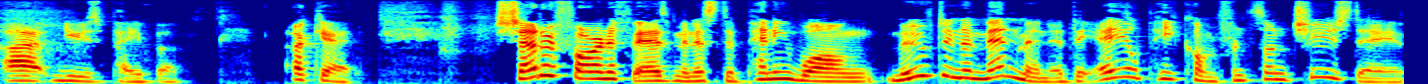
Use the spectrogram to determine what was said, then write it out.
uh, newspaper. Okay. Shadow Foreign Affairs Minister Penny Wong moved an amendment at the ALP conference on Tuesday,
